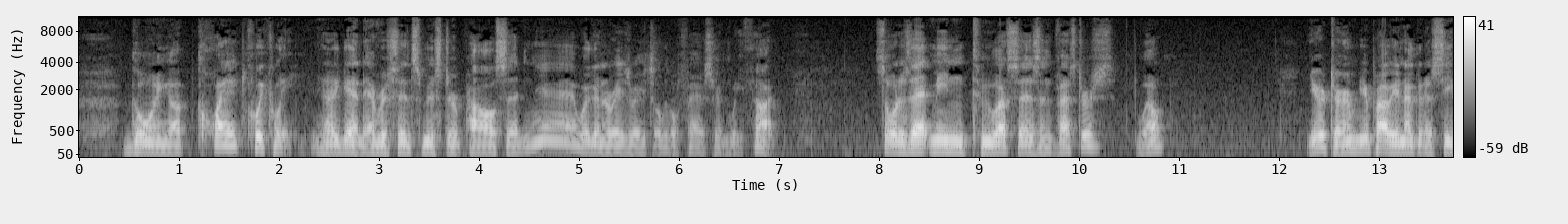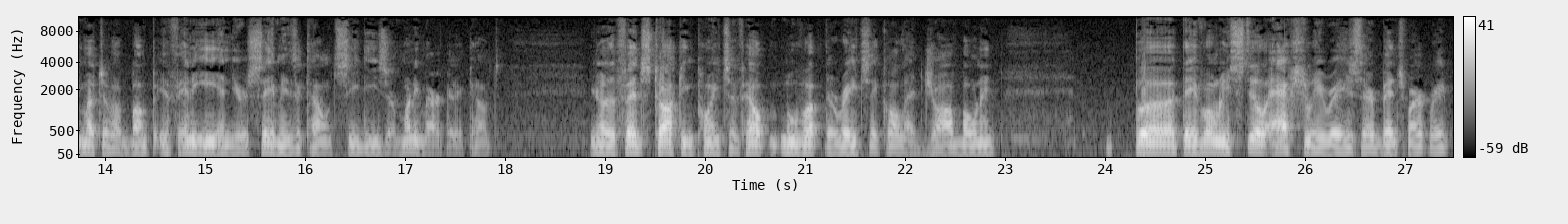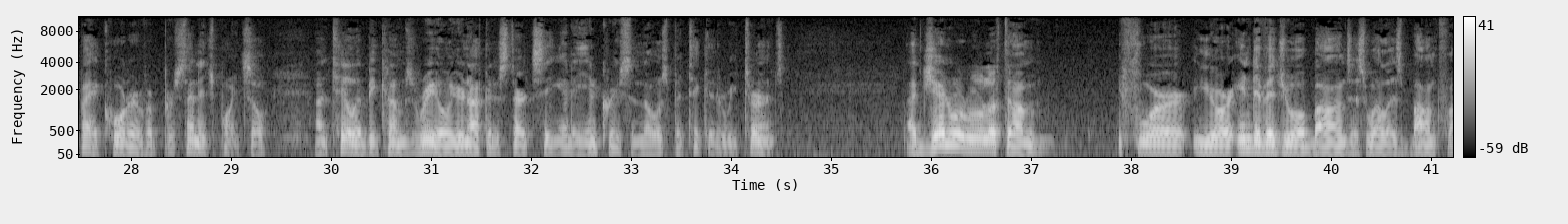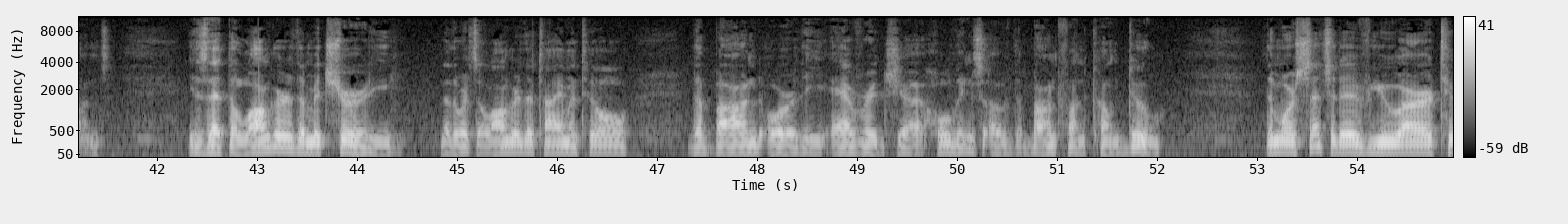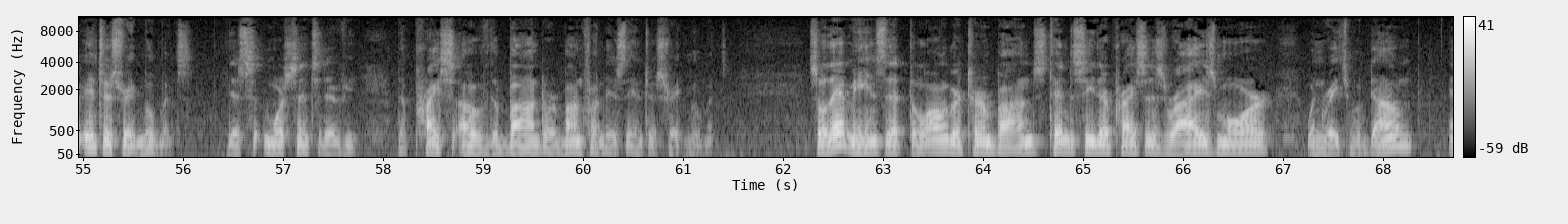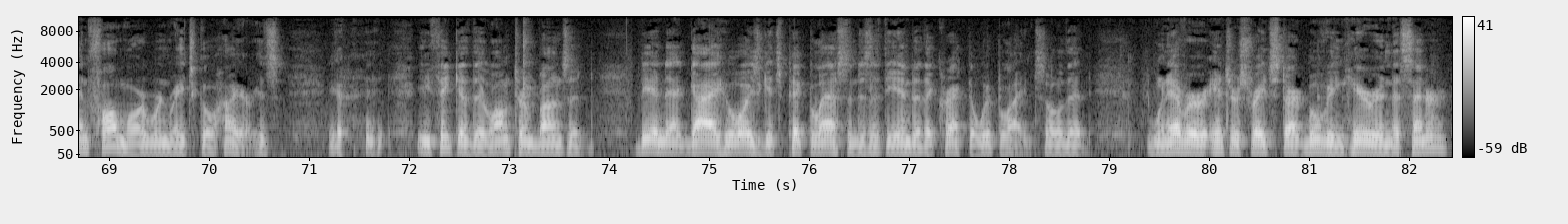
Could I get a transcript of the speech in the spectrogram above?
going up quite quickly. Again, ever since Mr. Powell said, yeah, we're going to raise rates a little faster than we thought. So, what does that mean to us as investors? Well, near term, you're probably not going to see much of a bump, if any, in your savings accounts, CDs, or money market accounts. You know, the Fed's talking points have helped move up the rates. They call that jawboning. But they've only still actually raised their benchmark rate by a quarter of a percentage point. So, until it becomes real, you're not going to start seeing any increase in those particular returns. A general rule of thumb for your individual bonds as well as bond funds is that the longer the maturity, in other words, the longer the time until the bond or the average uh, holdings of the bond fund come due, the more sensitive you are to interest rate movements. This more sensitive the price of the bond or bond fund is the interest rate movements. So that means that the longer term bonds tend to see their prices rise more when rates move down and fall more when rates go higher. It's you think of the long term bonds that being that guy who always gets picked last and is at the end of the crack the whip line, so that whenever interest rates start moving here in the center,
